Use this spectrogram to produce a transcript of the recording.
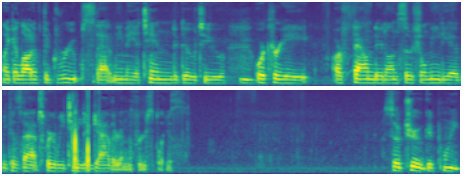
Like a lot of the groups that we may attend, go to, Mm. or create are founded on social media because that's where we tend to gather in the first place. So true. Good point.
